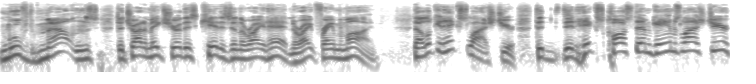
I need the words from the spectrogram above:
moved mountains to try to make sure this kid is in the right head, in the right frame of mind. Now look at Hicks last year. Did, did Hicks cost them games last year?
